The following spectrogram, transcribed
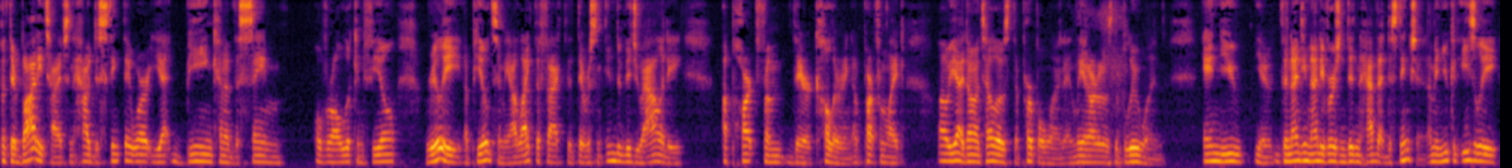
But their body types and how distinct they were, yet being kind of the same overall look and feel, really appealed to me. I like the fact that there was some individuality apart from their coloring, apart from like, oh yeah, Donatello's the purple one and Leonardo's the blue one and you you know the 1990 version didn't have that distinction. I mean you could easily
